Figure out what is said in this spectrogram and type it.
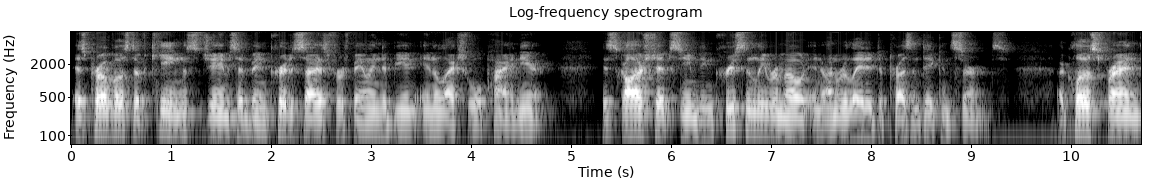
As provost of King's, James had been criticized for failing to be an intellectual pioneer. His scholarship seemed increasingly remote and unrelated to present day concerns. A close friend,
